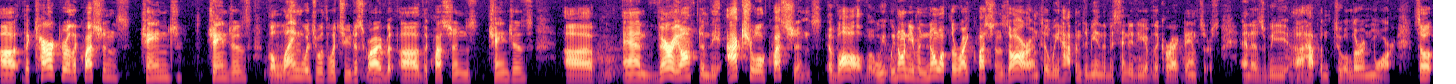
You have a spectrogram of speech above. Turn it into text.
Uh, the character of the questions change changes. The language with which you describe uh, the questions changes. Uh, and very often the actual questions evolve. We, we don't even know what the right questions are until we happen to be in the vicinity of the correct answers and as we uh, happen to learn more. So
